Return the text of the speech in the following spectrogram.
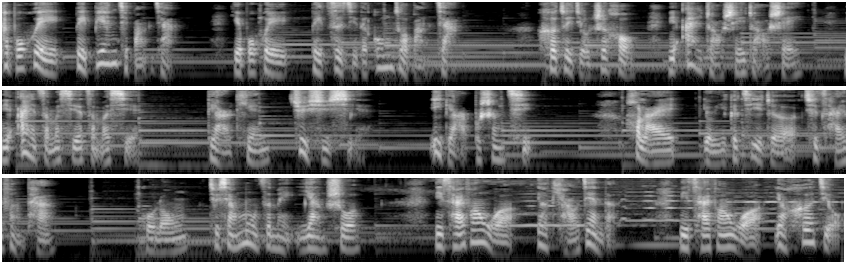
他不会被编辑绑架，也不会被自己的工作绑架。喝醉酒之后，你爱找谁找谁，你爱怎么写怎么写，第二天继续写，一点儿不生气。后来有一个记者去采访他，古龙就像木子美一样说：“你采访我要条件的，你采访我要喝酒。”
